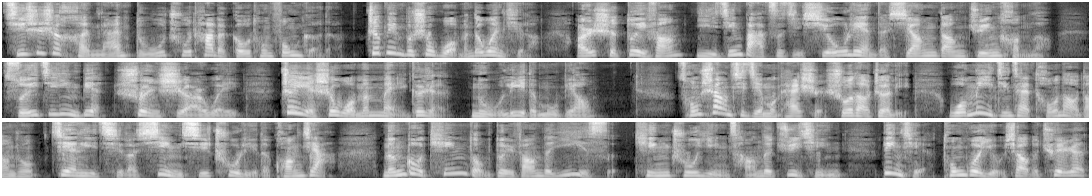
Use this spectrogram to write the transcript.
其实是很难读出他的沟通风格的。这并不是我们的问题了，而是对方已经把自己修炼的相当均衡了，随机应变、顺势而为。这也是我们每个人努力的目标。从上期节目开始说到这里，我们已经在头脑当中建立起了信息处理的框架，能够听懂对方的意思，听出隐藏的剧情，并且通过有效的确认，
